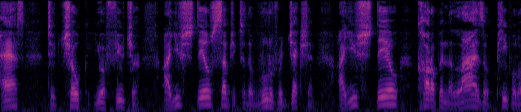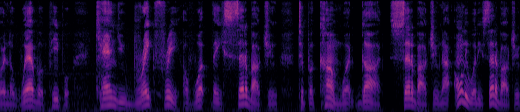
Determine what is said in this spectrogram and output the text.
past to choke your future? Are you still subject to the root of rejection? Are you still caught up in the lies of people or in the web of people? Can you break free of what they said about you to become what God said about you? Not only what He said about you,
